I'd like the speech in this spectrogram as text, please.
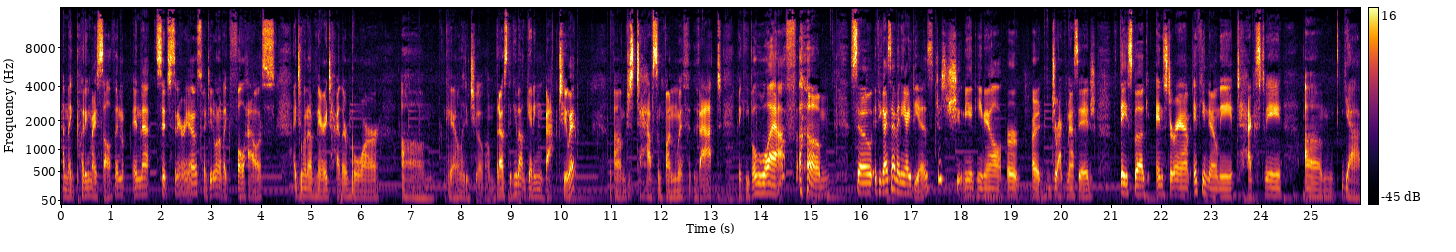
and like putting myself in in that scenario. So I did one of like Full House. I did one of Mary Tyler Moore. Um, okay, I only did two of them, but I was thinking about getting back to it. Um, just to have some fun with that, make people laugh. Um, so if you guys have any ideas, just shoot me an email or a direct message, Facebook, Instagram. If you know me, text me. Um, yeah,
